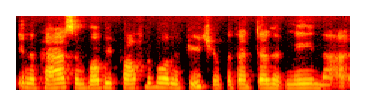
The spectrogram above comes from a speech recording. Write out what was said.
in the past and will be profitable in the future, but that doesn't mean that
